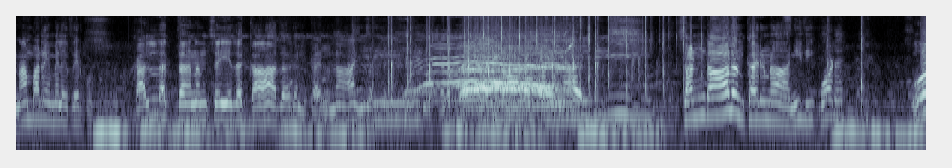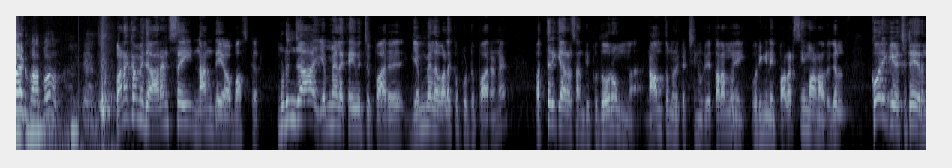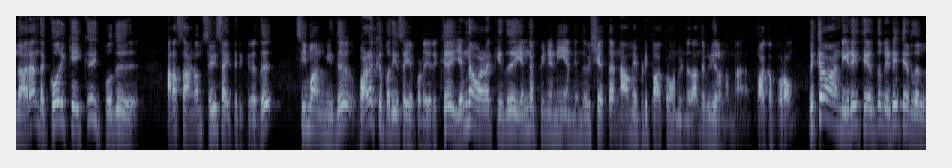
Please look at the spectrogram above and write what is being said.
இப்போ நான் பாடுறேன் எம்எல்ஏ பேர் போட்டு கள்ளத்தனம் செய்த காதகன் கருணாநிதி. கருணாநிதி சண்டாளன் கருணாநிதி போடு. ஓடு பாப்போம். வணக்கம் இது அரண்சை நான் தேவா பாஸ்கர். முடிஞ்சா எம்எல்ஏ கை வச்சு பாரு எம்எல்ஏ வழக்கு போட்டு பாருன்னு பத்திரிகையாளர் சந்திப்பு தோறும் நாம் தமிழர் கட்சியினுடைய தலைமை ஒருங்கிணைப்பாளர் சீமான் அவர்கள் கோரிக்கை வச்சுட்டே இருந்தாரு. அந்த கோரிக்கைக்கு இப்போது அரசாங்கம் செவிசாய்த்திருக்கிறது சீமான் மீது வழக்கு பதிவு செய்யப்பட இருக்கு. என்ன வழக்கு இது? என்ன பின்னணி? அண்ட் இந்த விஷயத்த நாம் எப்படி பார்க்குறோம் அப்படின்றத அந்த வீடியோவில் நம்ம பார்க்க போகிறோம் விக்கிரவாண்டி இடைத்தேர்தல் இடைத்தேர்தல்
